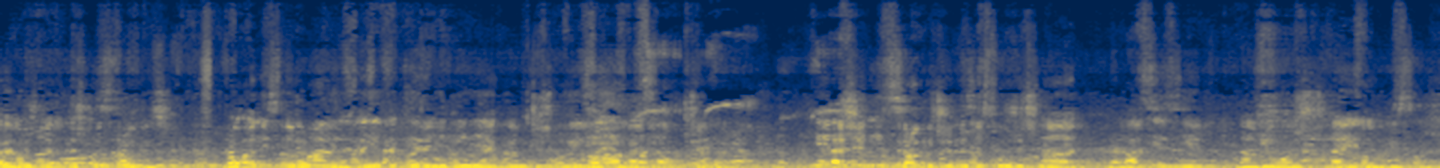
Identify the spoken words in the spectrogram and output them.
Super, można go też pozdrowić. Bo on jest normalny, a nie taki religijny, jak wam gdzieś powiedzieli i was nauczyli. Nie da się nic zrobić, żeby zasłużyć na relację z nim, na miłość, na jego bliskość.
